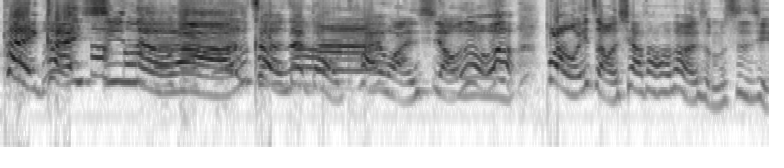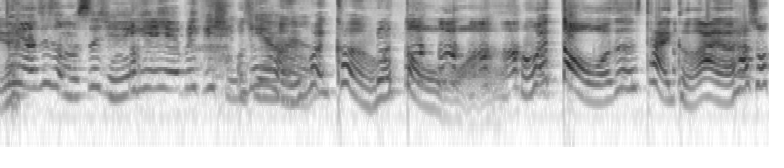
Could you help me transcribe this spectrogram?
太开心了啦！这客人在跟我开玩笑，我说我不然我一早吓到他到底什么事情？对啊，是什么事情？你可以别给寻我说天很会，客人很会逗我啊，很会逗我，真的是太可爱了。他说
